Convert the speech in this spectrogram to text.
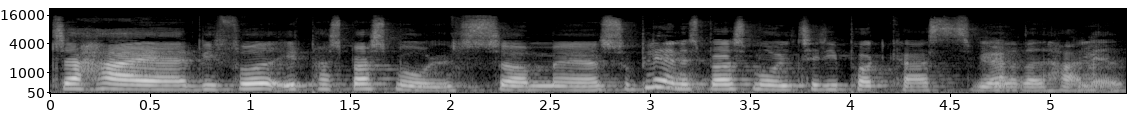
så har jeg, vi fået et par spørgsmål, som er supplerende spørgsmål til de podcasts, vi ja. Allerede har ja. lavet.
